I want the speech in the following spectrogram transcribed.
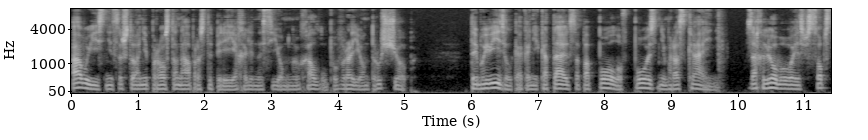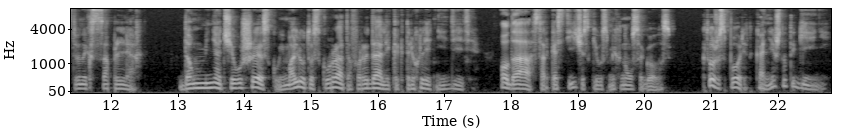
А выяснится, что они просто-напросто переехали на съемную халупу в район трущоб. Ты бы видел, как они катаются по полу в позднем раскаянии, захлебываясь в собственных соплях. Да у меня Чаушеску и Малюта Скуратов рыдали, как трехлетние дети. О да, саркастически усмехнулся голос. Кто же спорит? Конечно, ты гений.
